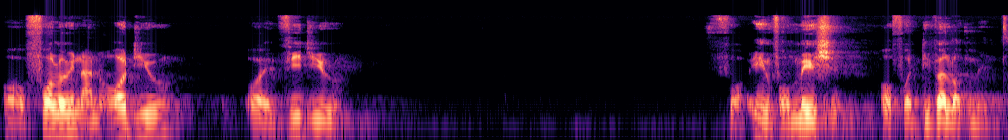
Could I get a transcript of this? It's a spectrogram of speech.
or following an audio or a video for information or for development.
